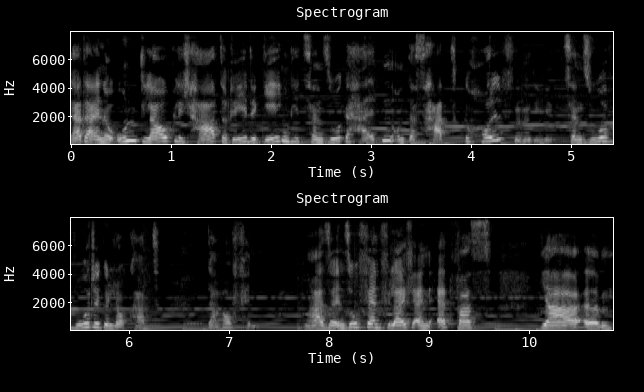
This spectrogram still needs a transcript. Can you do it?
Er hatte eine unglaublich harte Rede gegen die Zensur gehalten und das hat geholfen. Die Zensur wurde gelockert. Darauf hin. Also insofern vielleicht ein etwas, ja, ähm,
